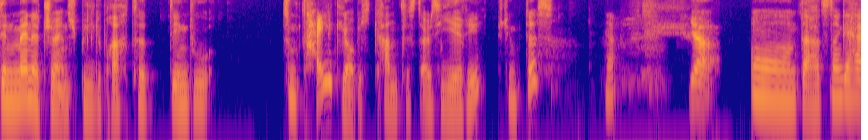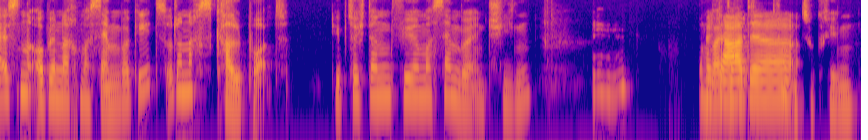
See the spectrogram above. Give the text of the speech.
den Manager ins Spiel gebracht hat, den du zum Teil, glaube ich, kanntest als Jeri. Stimmt das? Ja. Ja. Und da hat es dann geheißen, ob ihr nach Masemba geht oder nach Skullport. Ihr habt euch dann für Masemba entschieden. Mhm. Um weil da der zu kriegen.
